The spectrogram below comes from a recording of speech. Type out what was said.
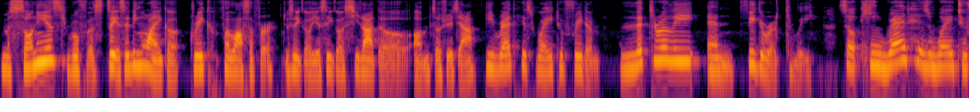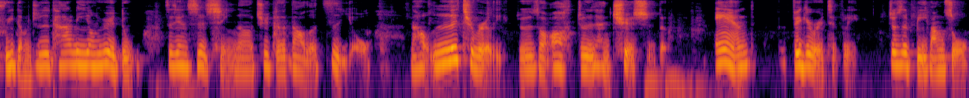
Musonius Rufus，这也是另外一个 Greek philosopher，就是一个也是一个希腊的嗯哲学家。He read his way to freedom literally and figuratively。So he read his way to freedom，就是他利用阅读这件事情呢，去得到了自由。然后 literally 就是说，哦，就是很确实的，and figuratively 就是比方说，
